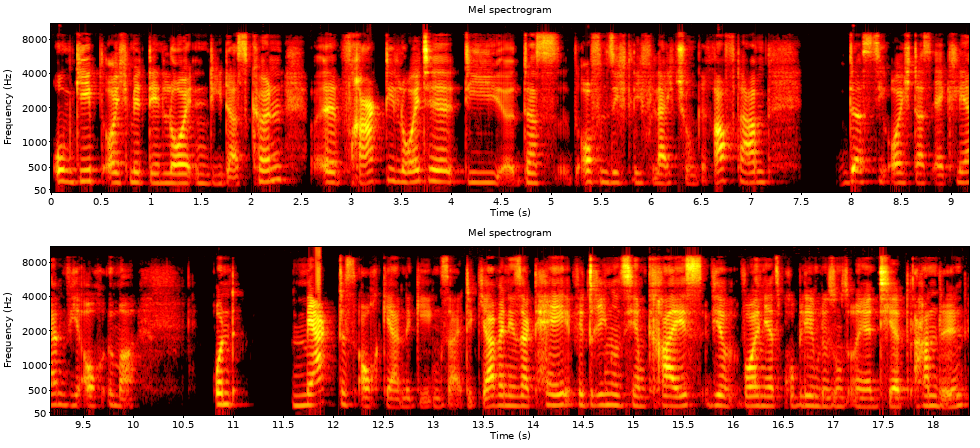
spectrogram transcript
Umgebt euch mit den Leuten, die das können. Äh, fragt die Leute, die äh, das offensichtlich vielleicht schon gerafft haben, dass sie euch das erklären, wie auch immer. Und merkt es auch gerne gegenseitig. Ja, wenn ihr sagt, hey, wir drehen uns hier im Kreis, wir wollen jetzt problemlösungsorientiert handeln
